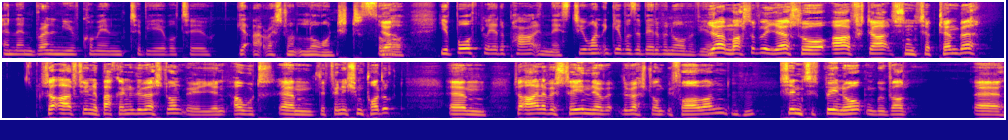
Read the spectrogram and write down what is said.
And then, Brennan, you've come in to be able to get that restaurant launched. So, Yeah. you've both played a part in this. Do you want to give us a bit of an overview? Yeah, massively, yeah. So I've started since September. So I've seen the back end of the restaurant, really, and out um, the finishing product. Um, so I never seen the, the restaurant beforehand. Since it's been open, we've had, uh,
